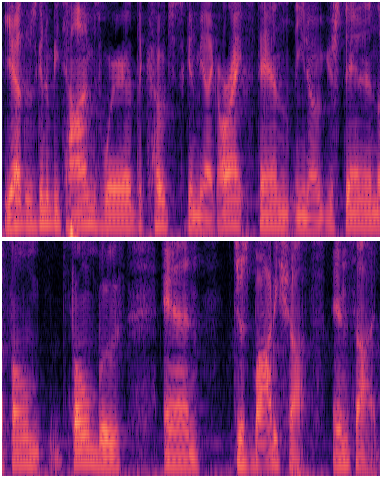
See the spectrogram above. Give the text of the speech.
yeah, there's going to be times where the coach is going to be like, all right, stand. You know, you're standing in the phone phone booth and just body shots inside,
